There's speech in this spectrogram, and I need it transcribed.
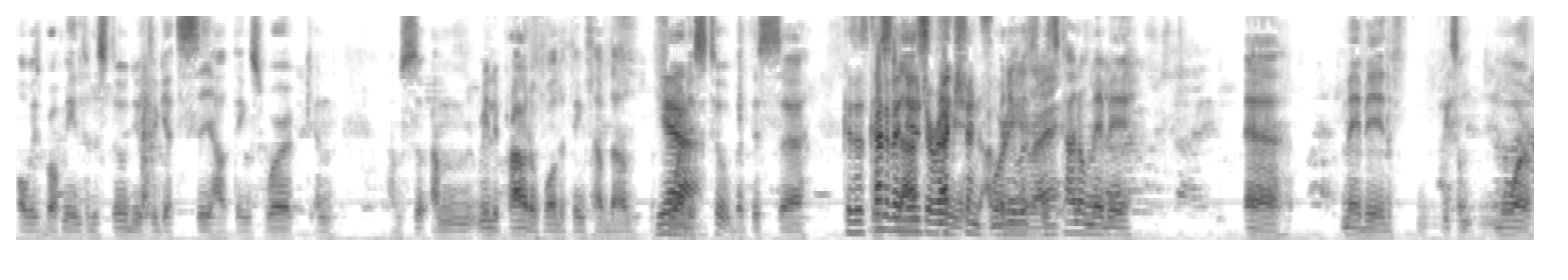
always brought me into the studio to get to see how things work and I'm so I'm really proud of all the things I've done before Yeah. this too. But this uh, Because it's kind of a new last thing, direction I for mean, it was- right? It's kind of maybe uh, maybe the, liksom more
